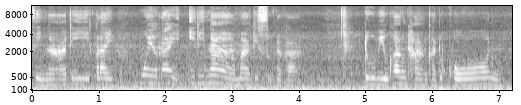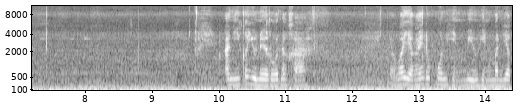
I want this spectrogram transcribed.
ศิลป์นะคะที่ใกล้ห้วยไร่อีดีน่ามากที่สุดนะคะ ดูวิวข้างทางค่ะทุกคน อันนี้ก็อยู่ในรถนะคะ แต่ว่าอยากให้ทุกคนเห็นวิวเห็นบรรยา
